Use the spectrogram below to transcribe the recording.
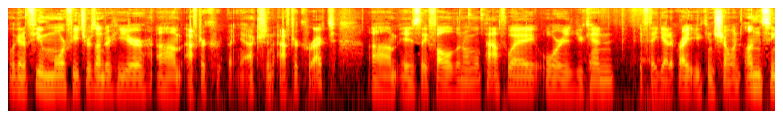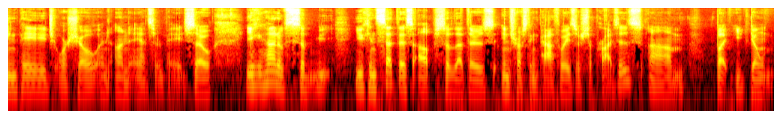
We'll get a few more features under here. Um, after action after correct um, is they follow the normal pathway, or you can, if they get it right, you can show an unseen page or show an unanswered page. So you can kind of sub, you can set this up so that there's interesting pathways or surprises, um, but you don't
